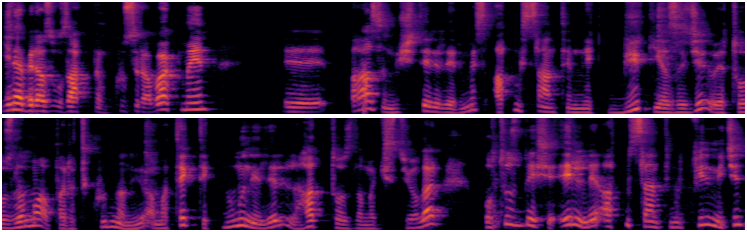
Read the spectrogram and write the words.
Yine biraz uzattım. Kusura bakmayın. Ee, bazı müşterilerimiz 60 santimlik büyük yazıcı ve tozlama aparatı kullanıyor ama tek tek numuneleri rahat tozlamak istiyorlar. 35'e 50 60 santimlik film için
